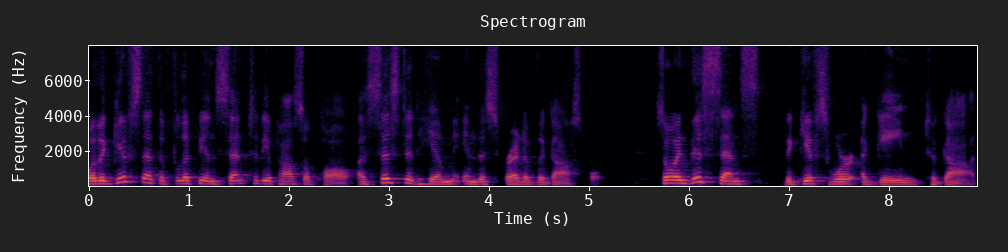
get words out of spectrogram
Well, the gifts that the Philippians sent to the Apostle Paul assisted him in the spread of the gospel. So, in this sense, the gifts were a gain to God.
